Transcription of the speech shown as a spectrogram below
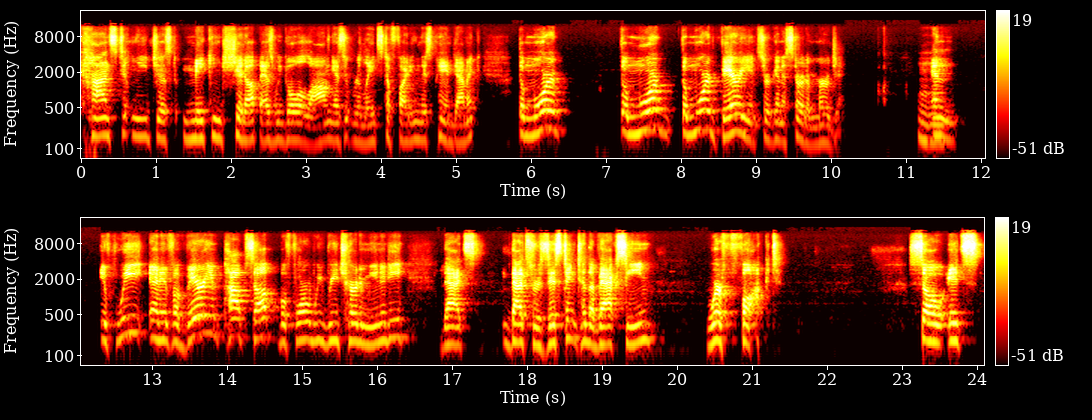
constantly just making shit up as we go along as it relates to fighting this pandemic the more the more the more variants are going to start emerging mm-hmm. and if we and if a variant pops up before we reach herd immunity that's that's resistant to the vaccine we're fucked so it's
